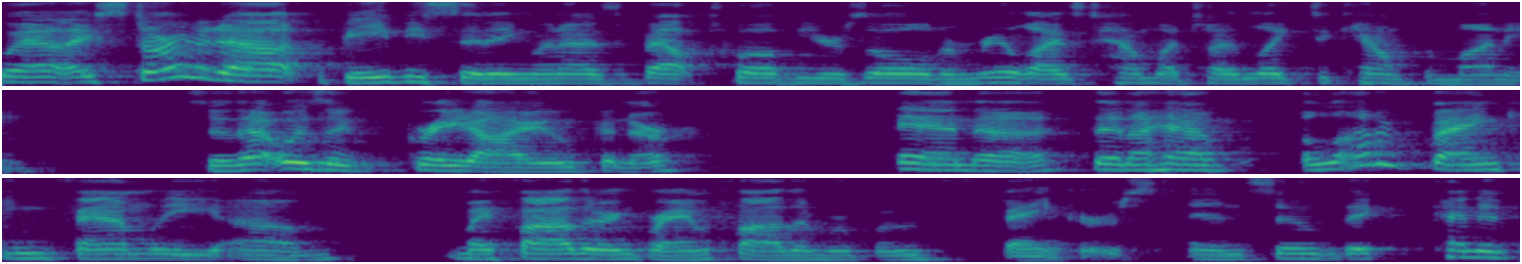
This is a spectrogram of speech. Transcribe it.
Well, I started out babysitting when I was about 12 years old and realized how much I like to count the money. So that was a great eye opener. And uh, then I have a lot of banking family. Um, my father and grandfather were both bankers. And so they kind of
